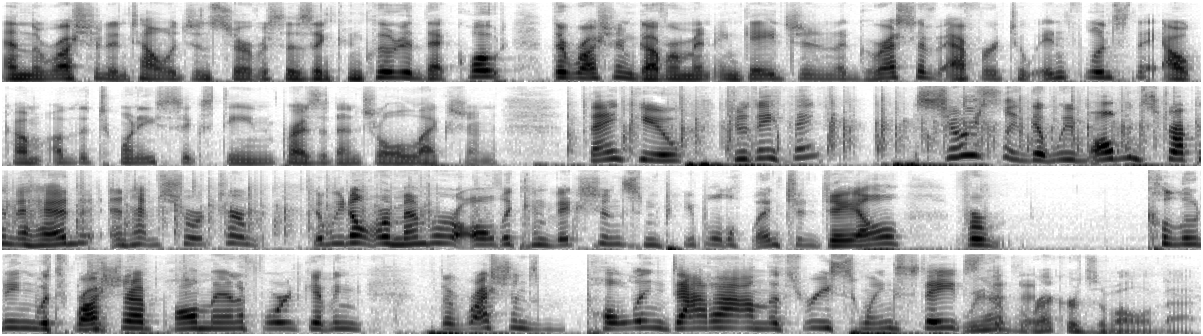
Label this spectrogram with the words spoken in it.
and the Russian intelligence services and concluded that quote the Russian government engaged in an aggressive effort to influence the outcome of the 2016 presidential election. Thank you. Do they think seriously that we've all been struck in the head and have short term that we don't remember all the convictions and people who went to jail for colluding with Russia, Paul Manafort giving the Russians polling data on the three swing states We have records of all of that.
